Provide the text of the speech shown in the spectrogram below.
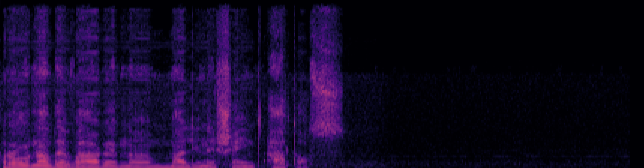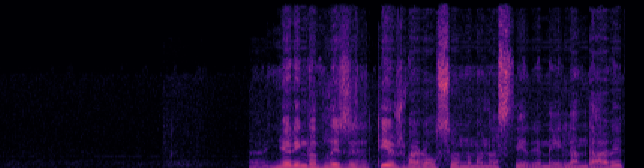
prona dhe varre në Malin e Shenjtë Atos. Njëri nga vëllezërit e tij është varrosur në manastirin e Ilandarit.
